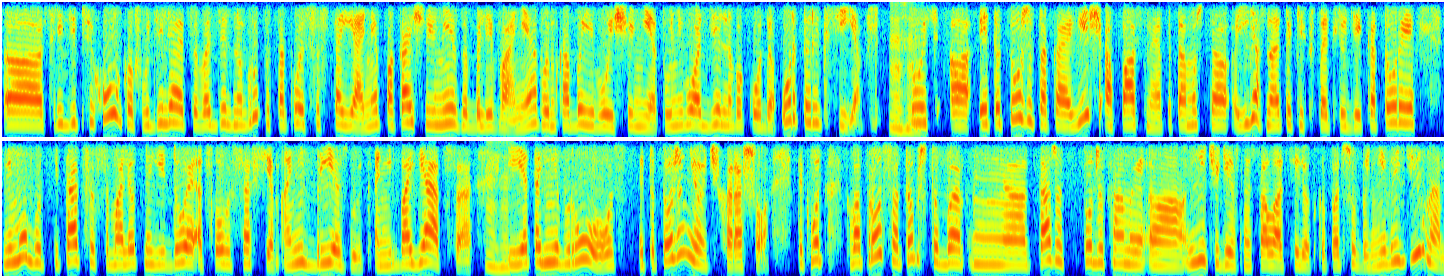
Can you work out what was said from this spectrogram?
э, среди психологов выделяется в отдельную группу такое состояние, пока еще не заболевание, в МКБ его еще нет, у него отдельного кода орторексия. Угу. То есть э, это тоже такая вещь опасная, потому что я знаю таких, кстати, людей, которые не могут питаться самолетной едой от слова совсем. Они брезгуют, они боятся, угу. и это невроз, это тоже не очень хорошо. Так вот, к вопросу о том, чтобы э, та же, тот же самый э, не чудесный салат селедка под шубой не вредила,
